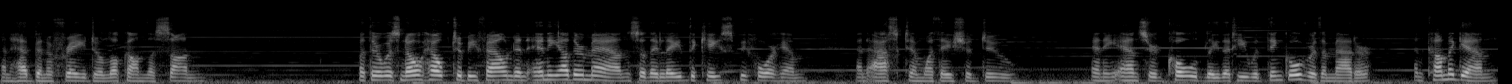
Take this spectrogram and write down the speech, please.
and had been afraid to look on the sun. But there was no help to be found in any other man, so they laid the case before him and asked him what they should do. And he answered coldly that he would think over the matter and come again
